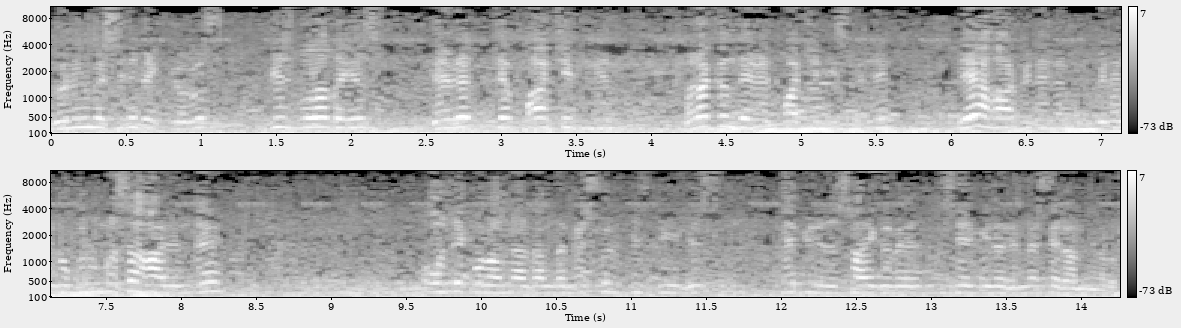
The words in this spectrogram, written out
dönülmesini bekliyoruz. Biz buradayız. Devlet Bahçeli'nin, bırakın Devlet Bahçeli isminin D harfinin bile dokunulması halinde olacak olanlardan da mesul biz değiliz. Hepinizi saygı ve sevgilerimle selamlıyorum.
